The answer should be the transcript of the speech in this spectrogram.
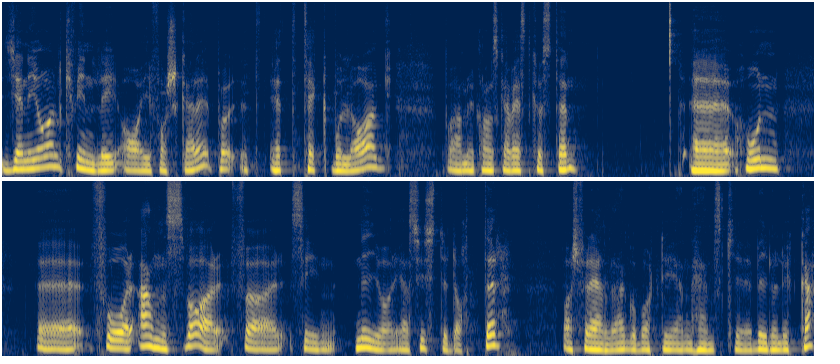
genial kvinnlig AI-forskare på ett, ett techbolag på amerikanska västkusten. Eh, hon eh, får ansvar för sin nioåriga systerdotter vars föräldrar går bort i en hemsk eh, bilolycka.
